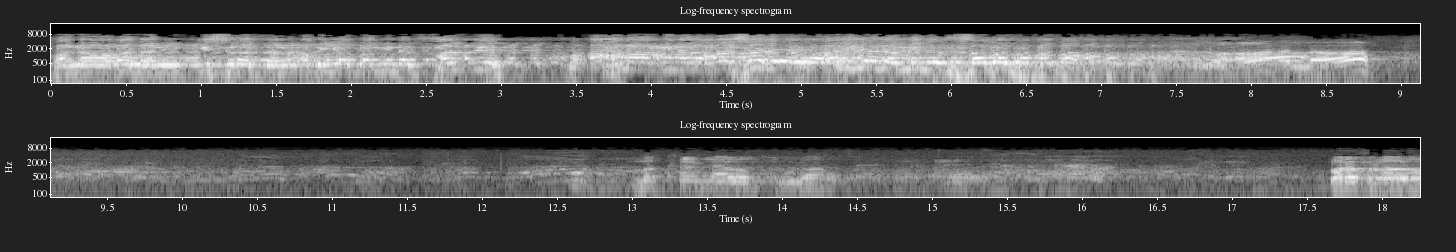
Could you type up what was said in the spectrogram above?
فناولني كسرة أبيض من الثلج وأحلى من العسل وألين من الزبد سبحان اللہ مکھن نالو پورا برف نالو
